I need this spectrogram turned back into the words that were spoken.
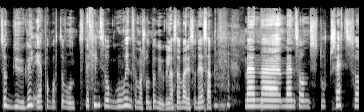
Så Google er på godt og vondt. Det fins òg god informasjon på Google, altså bare så det er sagt. Men, eh, men sånn stort sett så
